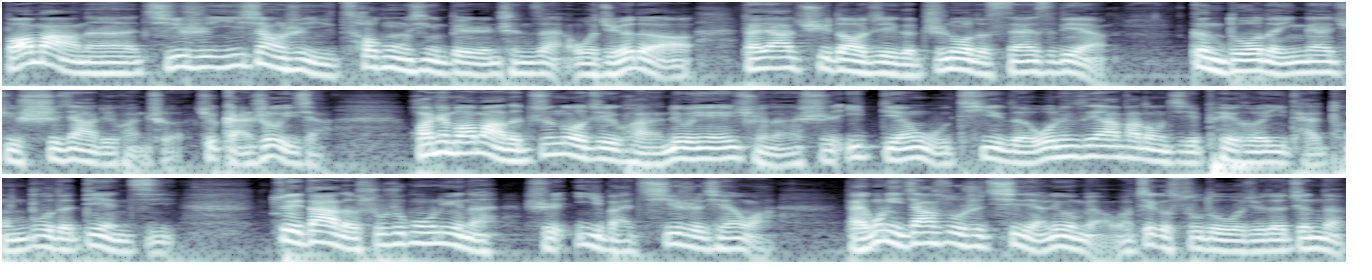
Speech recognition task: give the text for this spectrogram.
宝马呢，其实一向是以操控性被人称赞。我觉得啊，大家去到这个芝诺的 4S 店，更多的应该去试驾这款车，去感受一下。华晨宝马的芝诺这款 60H 呢，是一点五 T 的涡轮增压发动机，配合一台同步的电机，最大的输出功率呢是一百七十千瓦。百公里加速是七点六秒，哇，这个速度我觉得真的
